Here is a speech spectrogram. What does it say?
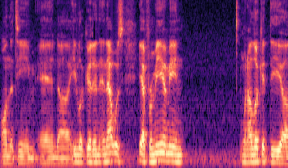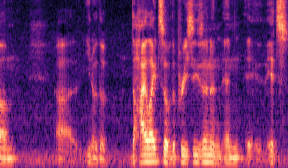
on the team, and uh, he looked good. And, and that was yeah for me. I mean, when I look at the um, uh, you know the the highlights of the preseason and and it, it's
